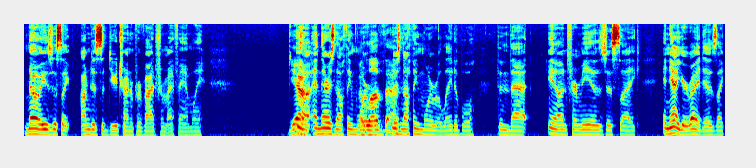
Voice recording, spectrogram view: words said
no, he's just like I'm just a dude trying to provide for my family. Yeah. You know, and there's nothing more. I love that. There's nothing more relatable than that. You know, and for me, it was just like, and yeah, you're right. It was like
